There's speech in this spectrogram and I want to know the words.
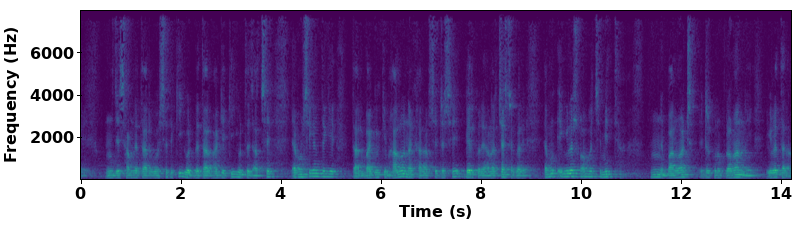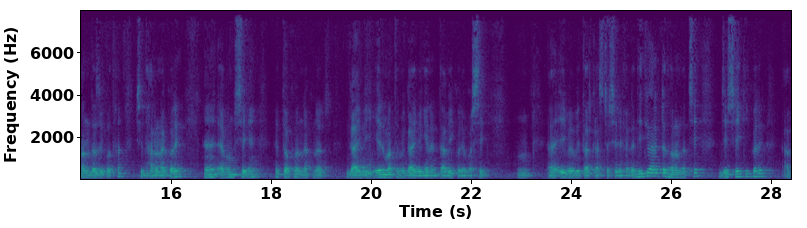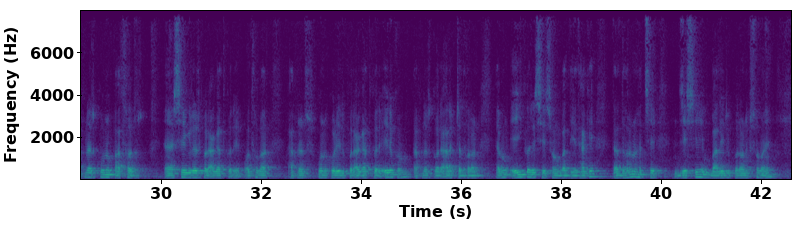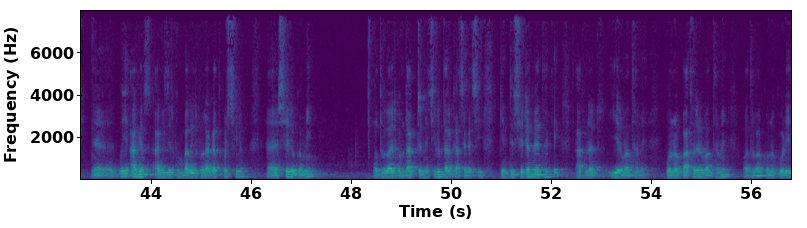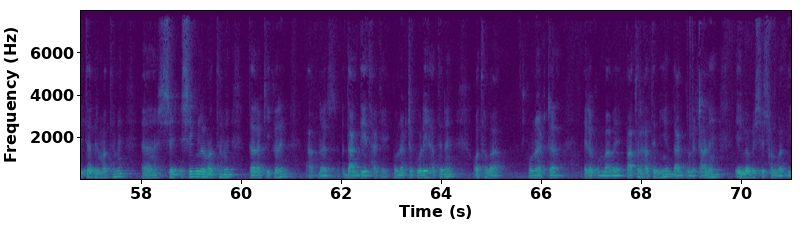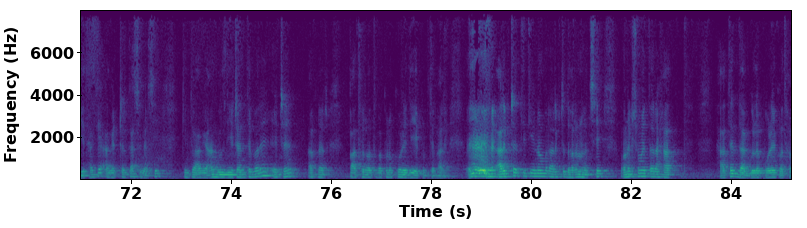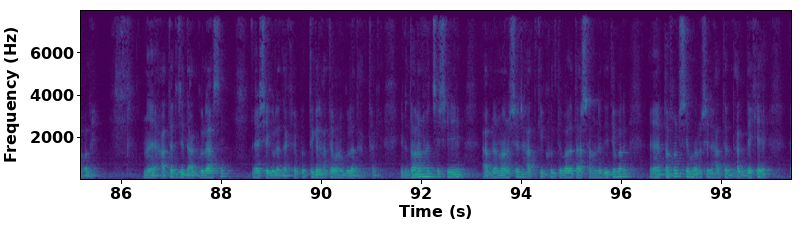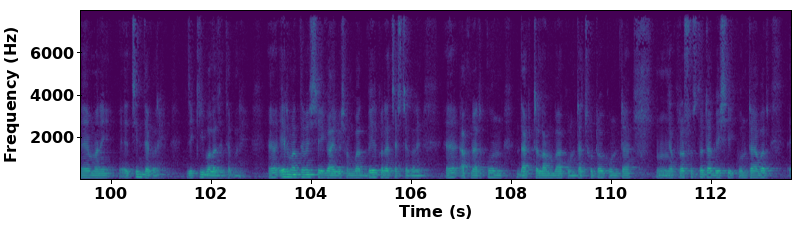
যে সামনে তার ভবিষ্যতে কি ঘটবে, তার ভাগ্যে কি ঘটতে যাচ্ছে, এবং সেখান থেকে তার ভাগ্য কি ভালো না খারাপ, সেটা সে বের করে আনার চেষ্টা করে। এবং এগুলো সব হচ্ছে মিথ্যা। হম বানোয়াট, এটার কোনো প্রমাণ নেই। এগুলো তার আন্দাজে কথা সে ধারণা করে। হ্যাঁ এবং সে তখন আপনার গাইবি, এর মাধ্যমে গাইবি জ্ঞানের দাবি করে বসে। হম এইভাবে তার কাজটা সেরে ফেলে। দ্বিতীয় আরেকটা ধরন হচ্ছে যে সে কি করে, আপনার কোনো পাথর সেগুলোর উপর আঘাত করে অথবা আপনার কোনো কড়ির উপর আঘাত করে, এরকম আপনার করে আরেকটা ধরন। এবং এই করে সে সংবাদ দিয়ে থাকে। তার ধরন হচ্ছে যে সে বালির উপর অনেক সময় ওই আগের, আগে যেরকম বালির উপর আঘাত করছিল সেরকমই অথবা এরকম দাগ টেনেছিল তার কাছাকাছি। কিন্তু সেটা হয়ে থাকে আপনার ইয়ের মাধ্যমে, কোনো পাথরের মাধ্যমে অথবা কোনো কড়ি ইত্যাদির মাধ্যমে সেগুলোর মাধ্যমে তারা কি করে? আপনার দাগ দিয়ে থাকে। কোনো একটা কড়ি হাতে নেয় অথবা কোনো একটা এরকমভাবে পাথর হাতে নিয়ে দাগগুলো টানে। এইভাবে সে সংবাদ দিয়ে থাকে। আগেরটার কাছাকাছি। কিন্তু আগে আঙ্গুল দিয়ে টানতে পারে। এটা আপনার পাথর অথবা কোনো করে দিয়ে করতে পারে। আরেকটা তৃতীয় নম্বর, আরেকটা ধরন হচ্ছে, অনেক সময় তারা হাত, হাতের দাগগুলো পড়ে কথা বলে। হাতের যে দাগগুলো আছে সেগুলো দেখে। প্রত্যেকের হাতে অনেকগুলো দাগ থাকে। এটা ধরন হচ্ছে সে আপনার মানুষের হাতকে খুলতে পারে, তার সামনে দিতে পারে তখন সে মানুষের হাতের দাগ দেখে মানে চিন্তা করে যে কি বলা যেতে পারে। এর মাধ্যমে সে গাইবে সংবাদ বের করার চেষ্টা করে আপনার কোন দাগটা লম্বা, কোনটা ছোট, কোনটা প্রশস্তটা বেশি, কোনটা আবার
